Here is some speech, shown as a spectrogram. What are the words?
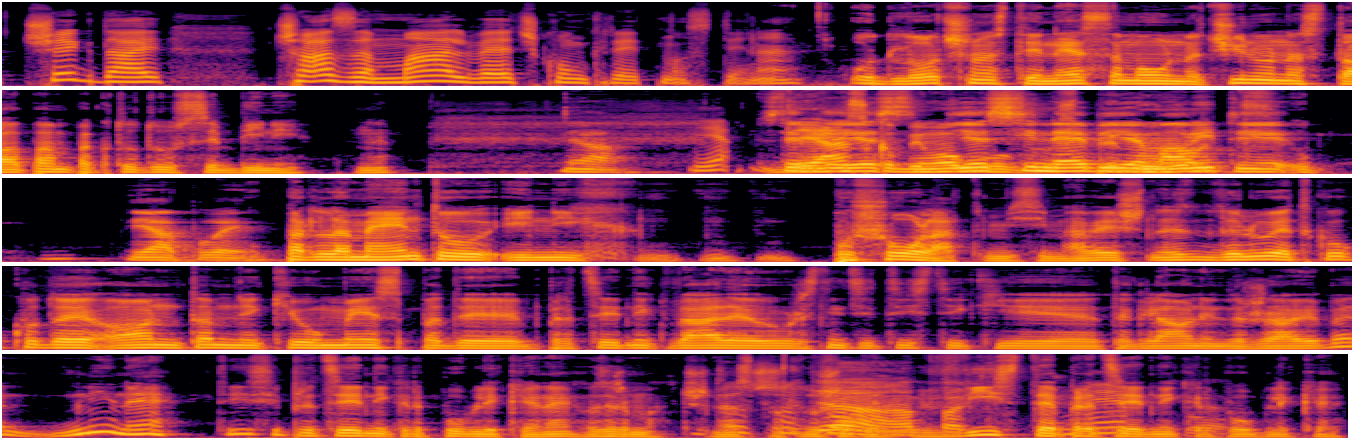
če kdaj čas za malo več konkretnosti. Ne? Odločnosti ne samo v načinu nastopa, ampak tudi v vsebini. Ne? Ja. Ja. Dejansko bi mogli. Jaz si ne bi imel ti. Ja, v parlamentu in jih pošolati. Mislim, veš, deluje tako, kot da je on tam nekje vmes, pa da je predsednik vlade v resnici tisti, ki je ta glavni državi. Ben, ni, ne, ti si predsednik republike, ne? oziroma če nas poslušate, ja, ampak, vi ste predsednik ne, republike.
